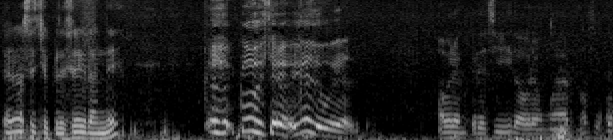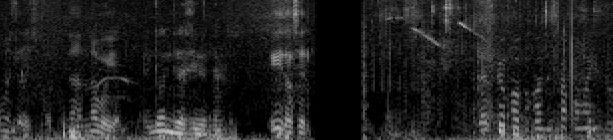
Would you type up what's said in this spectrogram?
pero has hecho crecer grande. Eh, ¿Cómo estará? Ya no voy a Habrán crecido, habrán muerto, no sé cómo estará. No, no voy a ¿En dónde has ido? no? ir a hacer. Escapa cuando escapa marito.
